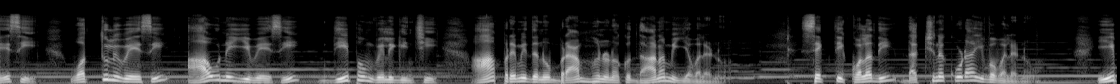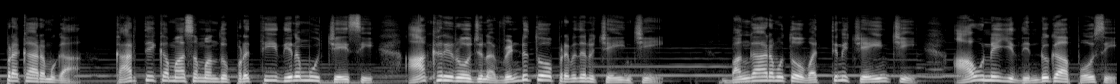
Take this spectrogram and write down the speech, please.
చేసి వత్తులు వేసి ఆవు నెయ్యి వేసి దీపం వెలిగించి ఆ ప్రమిదను బ్రాహ్మణునకు దానమియ్యవలను. శక్తి కొలది దక్షిణ కూడా ఇవ్వవలెను. ఈ ప్రకారముగా కార్తీక మాసమందు ప్రతిదినము చేసి ఆఖరి రోజున వెండితో ప్రమిదను చేయించి బంగారముతో వత్తిని చేయించి ఆవు నెయ్యి దిండుగా పోసి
